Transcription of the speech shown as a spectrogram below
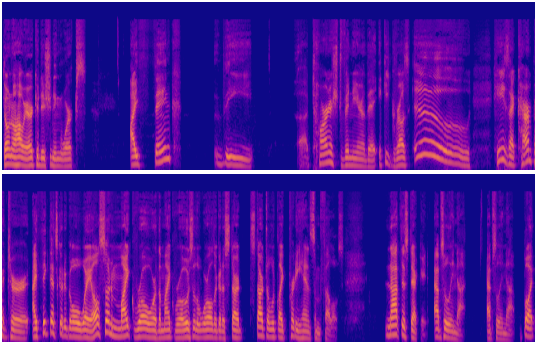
don't know how air conditioning works. I think the uh, tarnished veneer, the icky gross, ooh, he's a carpenter. I think that's going to go away. All of a sudden, Mike Rowe or the Mike Rowes of the world are going to start start to look like pretty handsome fellows. Not this decade, absolutely not, absolutely not. But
